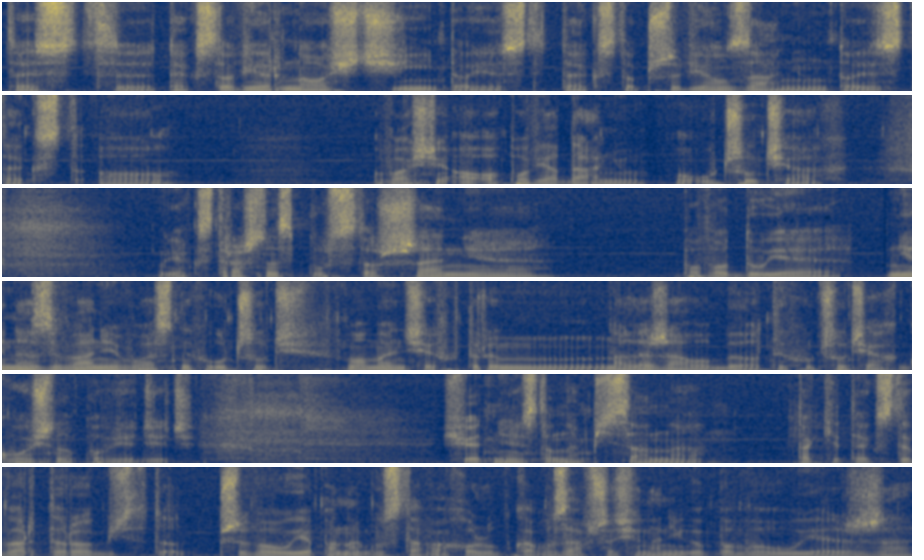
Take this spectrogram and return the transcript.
To jest y, tekst o wierności, to jest tekst o przywiązaniu, to jest tekst o właśnie o opowiadaniu, o uczuciach, jak straszne spustoszenie powoduje nienazywanie własnych uczuć w momencie, w którym należałoby o tych uczuciach głośno powiedzieć. Świetnie jest to napisane. Takie teksty warto robić. To przywołuje pana Gustawa Cholubka, bo zawsze się na niego powołuje, że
